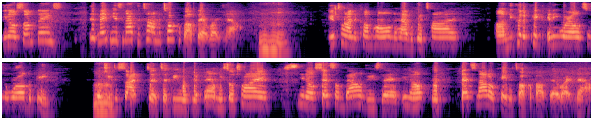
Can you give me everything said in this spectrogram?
You know, some things, it, maybe it's not the time to talk about that right now. Mm-hmm. You're trying to come home and have a good time. Um, you could have picked anywhere else in the world to be, but mm-hmm. you decided to, to be with your family. So try and, you know, set some boundaries that, you know, that, that's not okay to talk about that right now.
